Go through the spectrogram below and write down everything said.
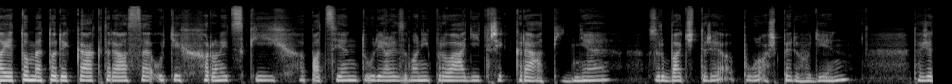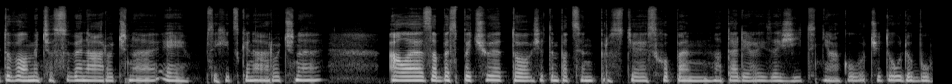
Je to metodika, která se u těch chronických pacientů dializovaných provádí třikrát týdně, zhruba 4,5 až 5 hodin. Takže je to velmi časově náročné i psychicky náročné, ale zabezpečuje to, že ten pacient prostě je schopen na té dialyze žít nějakou určitou dobu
